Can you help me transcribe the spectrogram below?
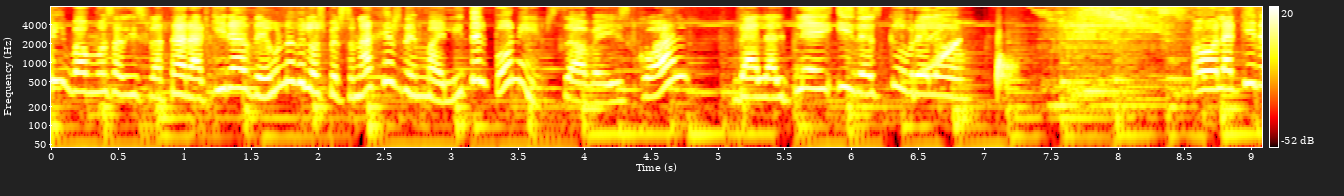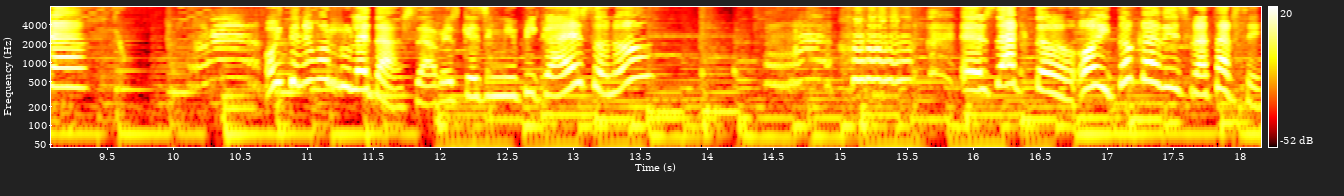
Hoy vamos a disfrazar a Kira de uno de los personajes de My Little Pony. ¿Sabéis cuál? Dale al play y descúbrelo. Hola, Kira. Hoy tenemos ruleta. ¿Sabes qué significa eso, no? Exacto. Hoy toca disfrazarse.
